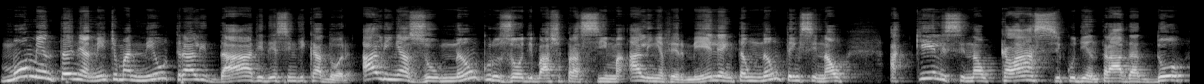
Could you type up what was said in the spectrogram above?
momentaneamente uma neutralidade desse indicador. A linha azul não cruzou de baixo para cima a linha vermelha, então não tem sinal, aquele sinal clássico de entrada do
